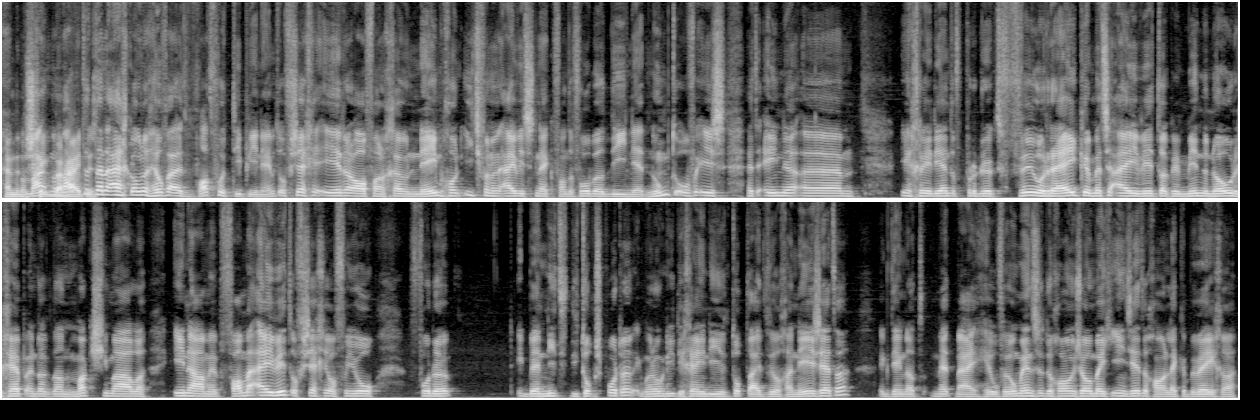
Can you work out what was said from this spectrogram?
en de maar, maar maakt het dan eigenlijk ook nog heel veel uit wat voor type je neemt? Of zeg je eerder al van gewoon neem gewoon iets van een eiwitsnack van de voorbeeld die je net noemt? Of is het ene uh, ingrediënt of product veel rijker met zijn eiwit dat ik weer minder nodig heb en dat ik dan maximale inname heb van mijn eiwit? Of zeg je al van joh, voor de, ik ben niet die topsporter, ik ben ook niet diegene die een toptijd wil gaan neerzetten. Ik denk dat met mij heel veel mensen er gewoon zo een beetje in zitten. Gewoon lekker bewegen,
